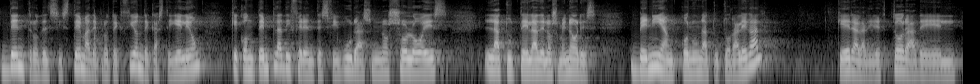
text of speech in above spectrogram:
dentro del sistema de protección de Castilla y León que contempla diferentes figuras, no solo es la tutela de los menores. Venían con una tutora legal, que era la directora del,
